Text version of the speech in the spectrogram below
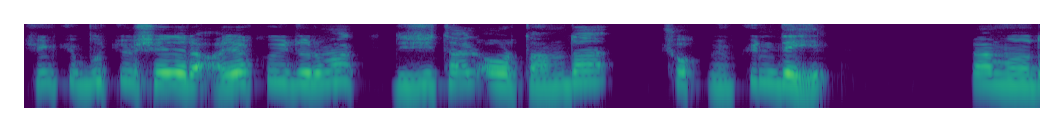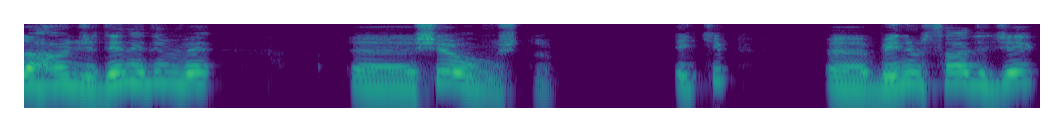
Çünkü bu tür şeylere ayak uydurmak dijital ortamda çok mümkün değil. Ben bunu daha önce denedim ve şey olmuştu. Ekip benim sadece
